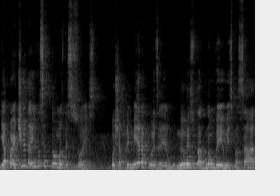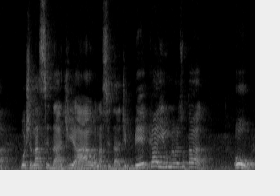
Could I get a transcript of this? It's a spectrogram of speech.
E a partir daí você toma as decisões. Poxa, a primeira coisa, o meu resultado não veio mês passado, poxa, na cidade A ou na cidade B caiu o meu resultado. Ou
